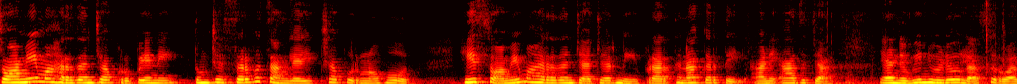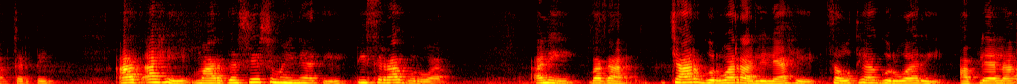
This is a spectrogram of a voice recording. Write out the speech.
स्वामी महाराजांच्या कृपेने तुमच्या सर्व चांगल्या इच्छा पूर्ण होत ही स्वामी महाराजांच्या चरणी प्रार्थना करते आणि आजच्या या नवीन व्हिडिओला सुरुवात करते. आज आहे मार्गशीर्ष महिन्यातील तिसरा गुरुवार. आणि बघा चार गुरुवार आलेले आहे. चौथ्या गुरुवारी आपल्याला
